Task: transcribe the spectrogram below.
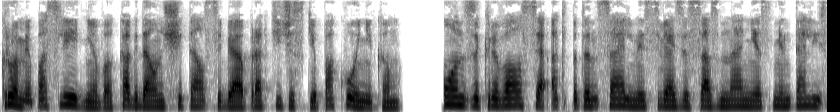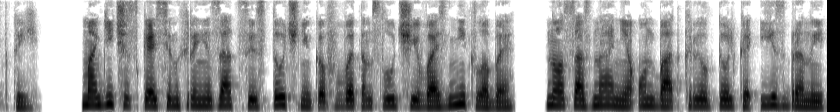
кроме последнего, когда он считал себя практически покойником, он закрывался от потенциальной связи сознания с менталисткой. Магическая синхронизация источников в этом случае возникла бы, но сознание он бы открыл только избранный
